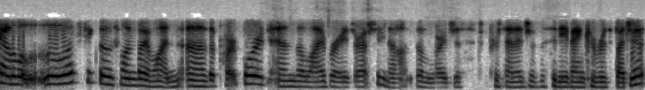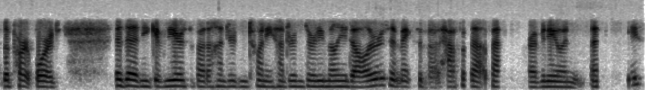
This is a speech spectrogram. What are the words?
Yeah, well, let's take those one by one. Uh, the park board and the libraries are actually not the largest percentage of the city of Vancouver's budget. The park board is at any given year is about 120, 130 million dollars. It makes about half of that back revenue and, and fees.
